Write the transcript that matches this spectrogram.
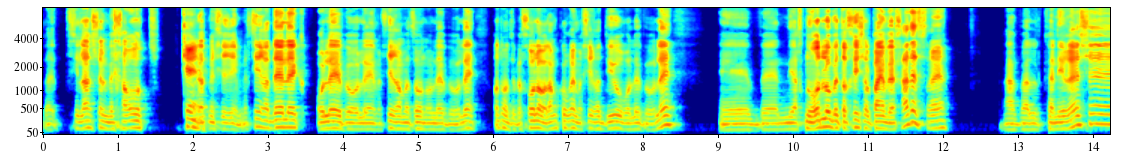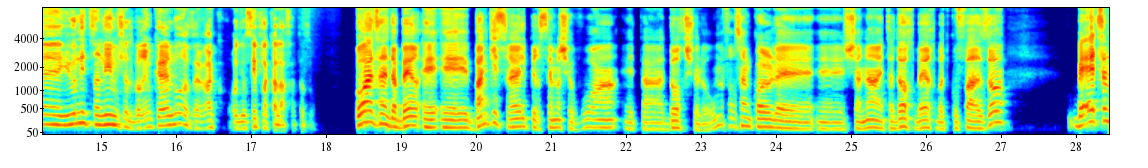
לתחילה של מחאות כן. עליית מחירים. מחיר הדלק עולה ועולה, מחיר המזון עולה ועולה. עוד פעם, זה בכל העולם קורה, מחיר הדיור עולה ועולה. אה, ואנחנו עוד לא בתרחיש 2011, אבל כנראה שיהיו ניצנים של דברים כאלו, אז זה רק עוד יוסיף לקלחת הזו. בואו אז נדבר, אה, אה, בנק ישראל פרסם השבוע את הדוח שלו. הוא מפרסם כל שנה את הדוח בערך בתקופה הזו. בעצם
